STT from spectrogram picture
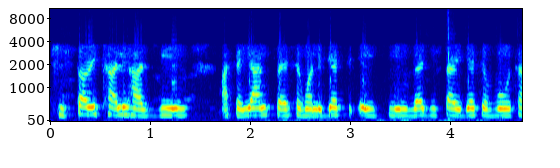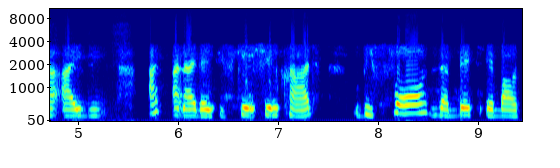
historically has been as a young person, when you get to 18, register, you get a voter ID as an identification card before the bit about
